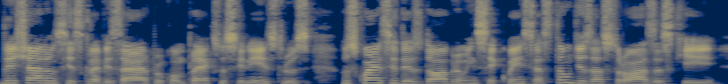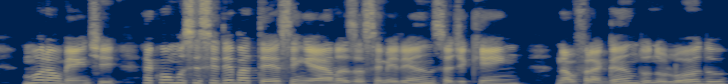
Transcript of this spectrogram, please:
deixaram-se escravizar por complexos sinistros, os quais se desdobram em sequências tão desastrosas que, moralmente, é como se se debatessem elas à semelhança de quem, naufragando no lodo,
